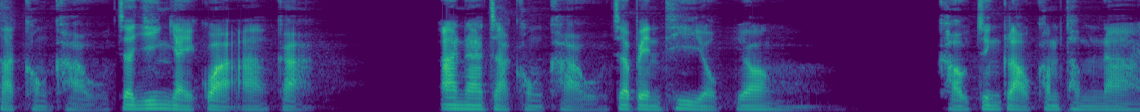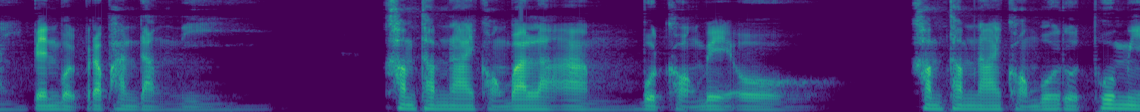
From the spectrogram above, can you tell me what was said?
ษัตริย์ของเขาจะยิ่งใหญ่กว่าอากาศ อาณาจักรของเขาจะเป็นที่ยกย่อง เขาจึงกล่าวคำทำนายเป็นบทประพันธ์ดังนี้คำทำนายของบาลาอัมบุตรของเบโอคำทำนายของบุรุษผู้มี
